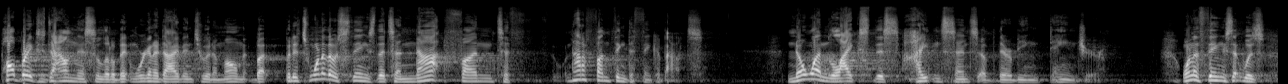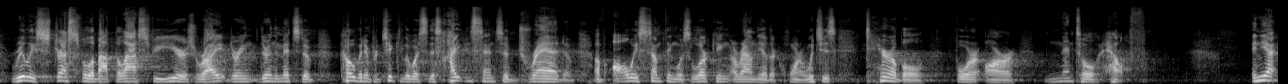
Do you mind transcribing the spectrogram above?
Paul breaks down this a little bit, and we're going to dive into it in a moment, but, but it's one of those things that's a not fun to not a fun thing to think about. No one likes this heightened sense of there being danger. One of the things that was really stressful about the last few years, right, during, during the midst of COVID in particular, was this heightened sense of dread, of, of always something was lurking around the other corner, which is terrible for our mental health. And yet,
